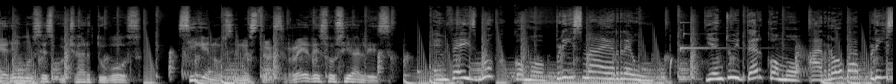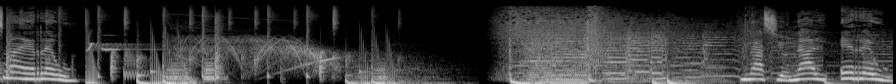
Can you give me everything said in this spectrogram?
Queremos escuchar tu voz. Síguenos en nuestras redes sociales. En Facebook como Prisma RU y en Twitter como arroba PrismaRU. Nacional RU.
